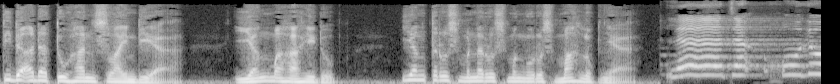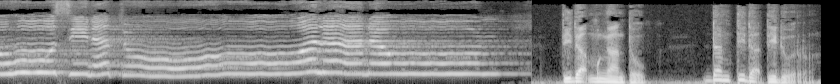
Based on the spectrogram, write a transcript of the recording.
tidak ada Tuhan selain Dia, yang maha hidup, yang terus-menerus mengurus makhluknya. Tidak mengantuk dan tidak tidur.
